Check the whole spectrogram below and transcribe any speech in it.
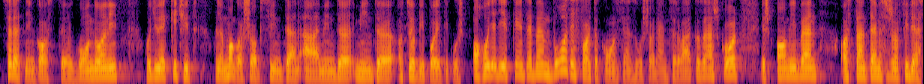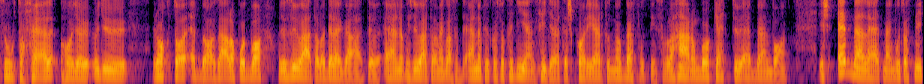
Szeretnénk azt gondolni, hogy ő egy kicsit hogy a magasabb szinten áll, mint, mint a többi politikus. Ahogy egyébként ebben volt egyfajta konszenzus a rendszerváltozáskor, és amiben aztán természetesen a Fidesz rúgta fel, hogy, hogy ő rakta ebbe az állapotba, hogy az ő által delegált elnök, az ő által megválasztott elnökök, azok egy ilyen szégyenletes karriert tudnak befutni. Szóval a háromból kettő ebben van. És ebben lehet megmutatni,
